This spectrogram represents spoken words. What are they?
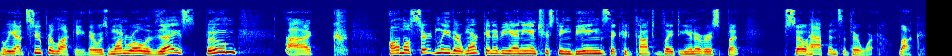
We got super lucky. There was one roll of the dice, boom. Uh, almost certainly there weren't going to be any interesting beings that could contemplate the universe, but so happens that there were. Luck.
